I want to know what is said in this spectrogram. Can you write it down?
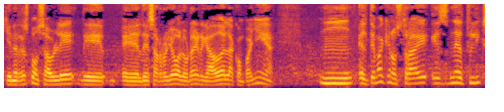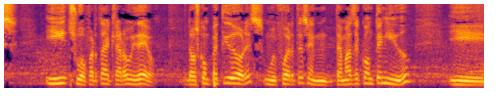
quien es responsable del desarrollo de valor agregado de la compañía. Mm, el tema que nos trae es Netflix y su oferta de Claro Video. Dos competidores muy fuertes en temas de contenido y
